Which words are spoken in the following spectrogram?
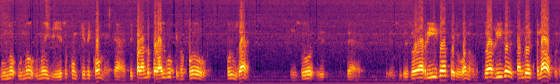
uno, uno, uno dice, ¿eso con qué se come? O sea, estoy pagando por algo que no puedo, puedo usar. Eso es, o sea, eso, da risa, pero bueno, eso da risa estando de este lado, pero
